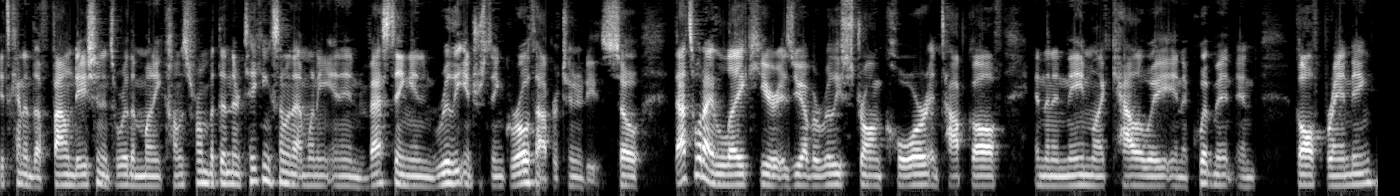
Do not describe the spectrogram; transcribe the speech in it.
It's kind of the foundation. It's where the money comes from. But then they're taking some of that money and investing in really interesting growth opportunities. So that's what I like here is you have a really strong core in Topgolf and then a name like Callaway in equipment and golf branding.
